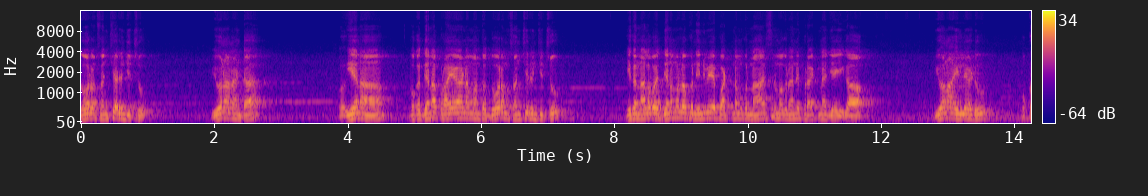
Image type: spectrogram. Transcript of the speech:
దూరం సంచరించచ్చు యోనానంట ఈయన ఒక దిన ప్రయాణం అంత దూరం సంచరించుచు ఇక నలభై దినములకు నినివే పట్టణముకు నాశనమగునని ప్రకటన చేయగా. యోనా వెళ్ళాడు ఒక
